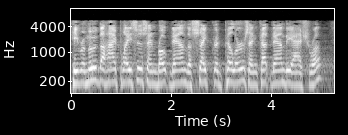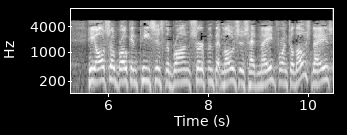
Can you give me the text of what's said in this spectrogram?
He removed the high places and broke down the sacred pillars and cut down the Asherah. He also broke in pieces the bronze serpent that Moses had made, for until those days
